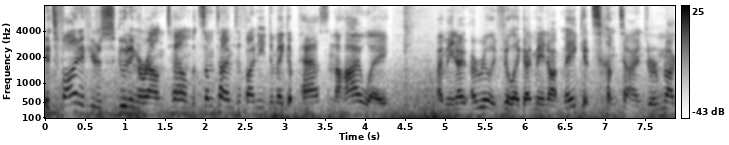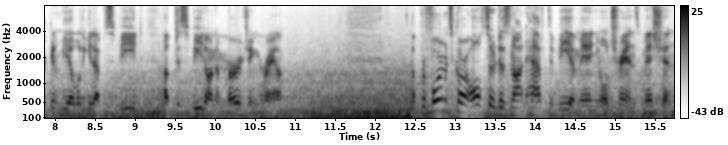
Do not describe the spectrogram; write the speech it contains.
It's fine if you're just scooting around town, but sometimes if I need to make a pass in the highway, I mean, I, I really feel like I may not make it sometimes, or I'm not going to be able to get up speed up to speed on a merging ramp. A performance car also does not have to be a manual transmission.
